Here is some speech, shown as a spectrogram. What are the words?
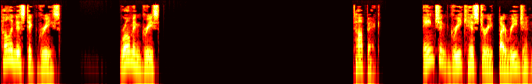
Hellenistic Greece. Roman Greece. Ancient Greek history, by region.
